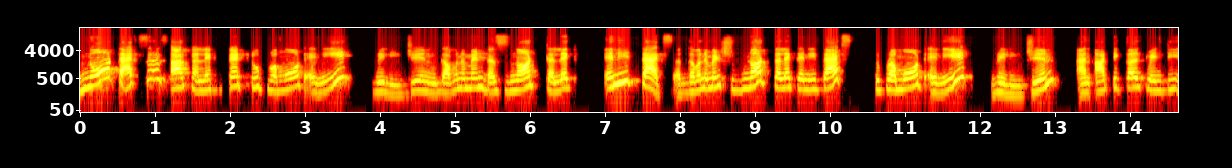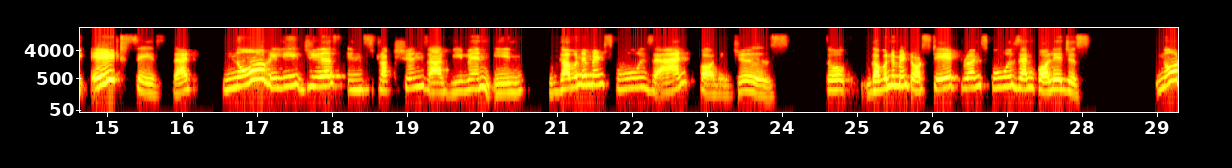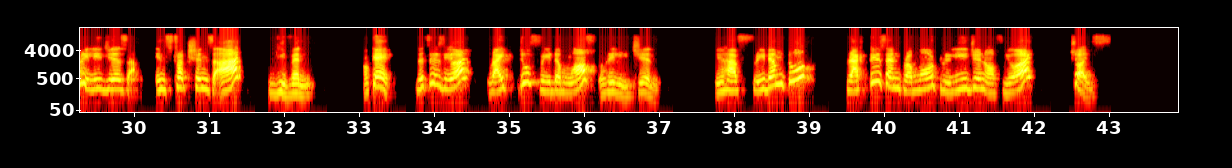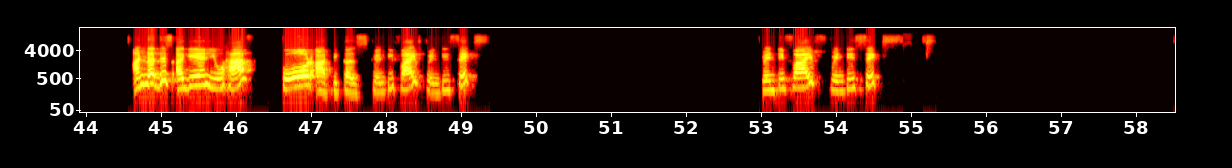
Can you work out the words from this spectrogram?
no taxes are collected to promote any religion. Government does not collect any tax. A government should not collect any tax to promote any religion. And Article 28 says that no religious instructions are given in government schools and colleges. So government or state-run schools and colleges, no religious instructions are given. Okay, this is your right to freedom of religion. You have freedom to practice and promote religion of your choice. Under this, again, you have four articles, 25, 26, 25, 26,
